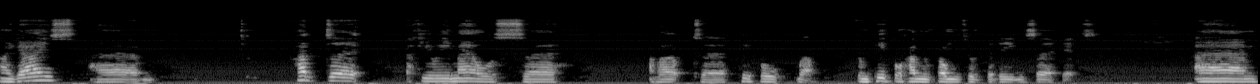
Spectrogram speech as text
Hi guys, um, had uh, a few emails uh, about uh, people, well, from people having problems with the Bedini circuits. Um,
